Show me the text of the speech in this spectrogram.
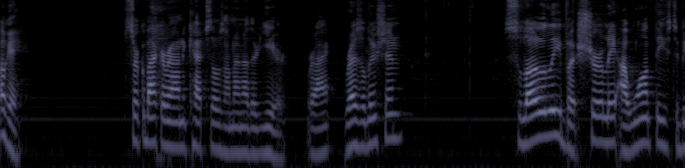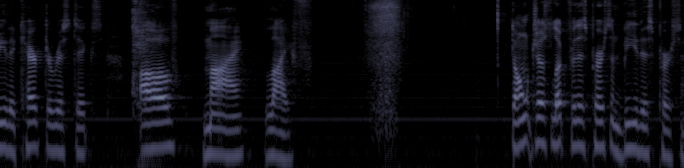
Okay. Circle back around and catch those on another year, right? Resolution. Slowly but surely, I want these to be the characteristics of my life. Don't just look for this person, be this person.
